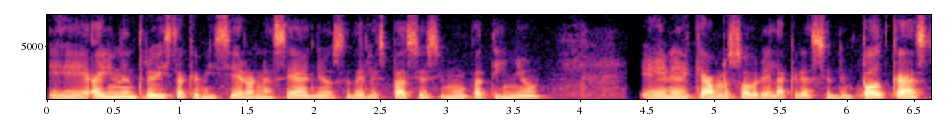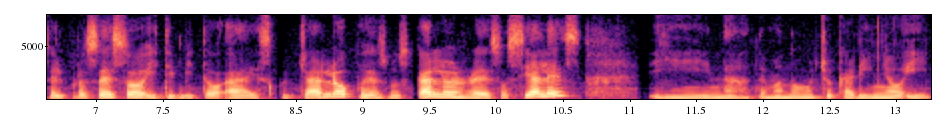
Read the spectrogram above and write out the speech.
eh, hay una entrevista que me hicieron hace años en el espacio Simón Patiño, en el que hablo sobre la creación de un podcast, el proceso, y te invito a escucharlo. Puedes buscarlo en redes sociales. Y nada, te mando mucho cariño y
